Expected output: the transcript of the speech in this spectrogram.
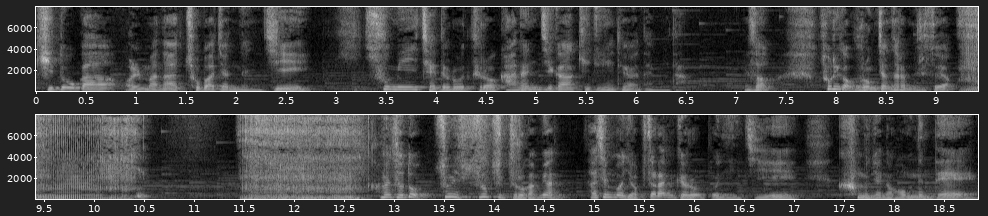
기도가 얼마나 좁아졌는지 숨이 제대로 들어가는지가 기준이 되어야 됩니다. 그래서 소리가 우렁찬 사람들이 있어요. 하면서도 숨이 쑥쑥 들어가면 사실 뭐 옆 사람이 괴로울 뿐이지 큰 문제는 없는데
